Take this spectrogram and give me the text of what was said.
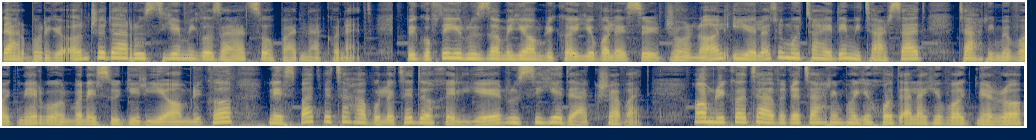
درباره آنچه در روسیه میگذرد صحبت نکند. به گفته روزنامه آمریکایی وال استریت جورنال ایالات متحده میترسد تحریم واگنر به عنوان سوگیری آمریکا نسبت به تحولات داخلی روسیه درک شود. آمریکا تعویق تحریم های خود علیه واگنر را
